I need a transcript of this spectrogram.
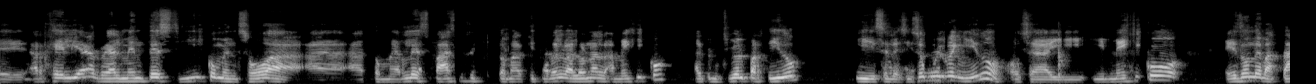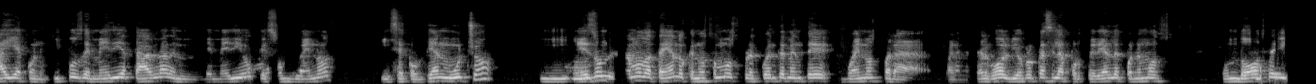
eh, Argelia realmente sí comenzó a, a- a tomarle espacios y tomar, quitarle el balón a, a México al principio del partido y se les hizo muy reñido. O sea, y, y México es donde batalla con equipos de media tabla, de, de medio, que son buenos y se confían mucho y es donde estamos batallando, que no somos frecuentemente buenos para, para meter gol. Yo creo que si la portería le ponemos un 12 y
